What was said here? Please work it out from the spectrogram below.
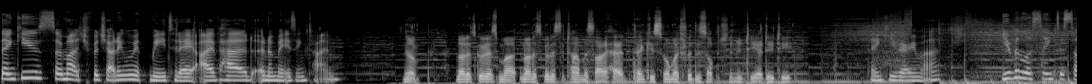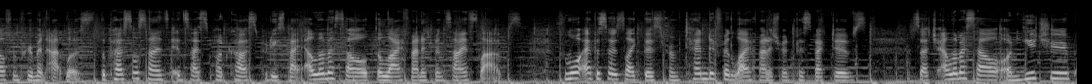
Thank you so much for chatting with me today. I've had an amazing time. No, not as good as my, not as good as the time as I had. Thank you so much for this opportunity, Aditi. Thank you very much. You've been listening to Self Improvement Atlas, the personal science insights podcast produced by LMSL, the Life Management Science Labs. For more episodes like this from 10 different life management perspectives, search LMSL on YouTube,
